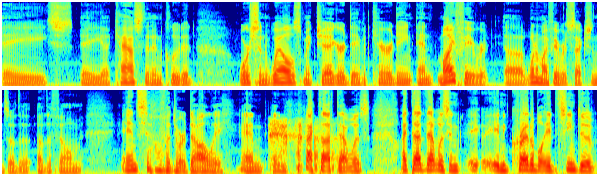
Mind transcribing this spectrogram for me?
a a, a cast that included Orson Welles, Mick Jagger, David Carradine, and my favorite, uh, one of my favorite sections of the of the film and Salvador Dali, and and I thought that was, I thought that was in, incredible. It seemed to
